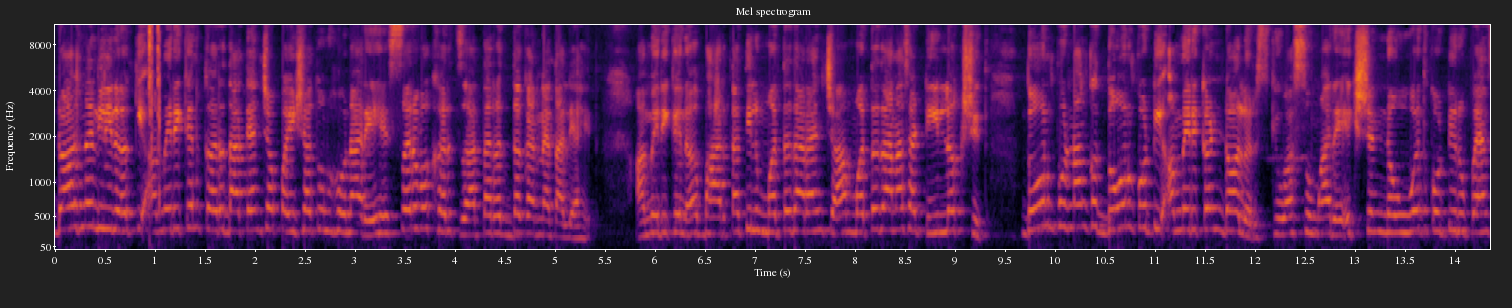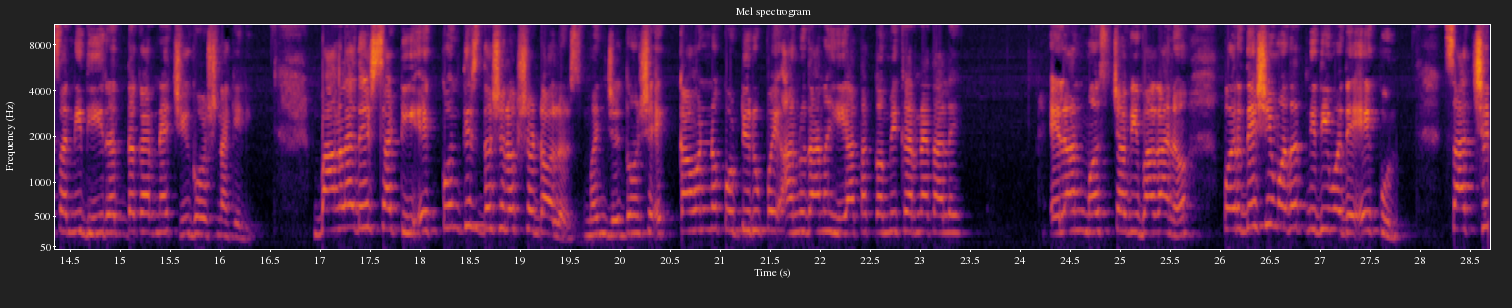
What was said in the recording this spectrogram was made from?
डॉजनं लिहिलं की अमेरिकन करदात्यांच्या पैशातून होणारे हे सर्व खर्च आता रद्द करण्यात आले आहेत. अमेरिकेनं भारतातील मतदारांच्या मतदानासाठी लक्षित दोन पूर्णांक दोन कोटी अमेरिकन डॉलर्स किंवा सुमारे एकशे नव्वद कोटी रुपयांचा निधी रद्द करण्याची घोषणा केली. बांगलादेशसाठी एकोणतीस दशलक्ष डॉलर्स म्हणजे दोनशे एक्कावन्न कोटी रुपये अनुदानही आता कमी करण्यात आले एलॉन मस्कच्या विभागानं परदेशी मदत निधीमध्ये एकूण सातशे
